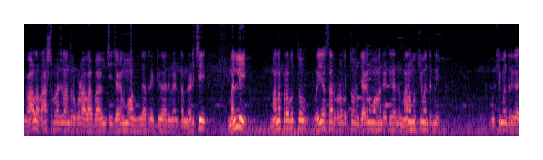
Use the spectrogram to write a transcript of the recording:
ఇవాళ రాష్ట్ర ప్రజలందరూ కూడా అలా భావించి జగన్మోహన్ గారి రెడ్డి గారి వెంట నడిచి మళ్ళీ మన ప్రభుత్వం వైఎస్ఆర్ ప్రభుత్వం జగన్మోహన్ రెడ్డి గారిని మన ముఖ్యమంత్రిని ముఖ్యమంత్రిగా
